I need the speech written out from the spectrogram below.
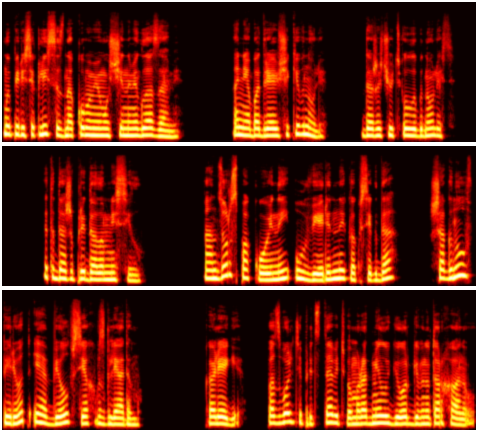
Мы пересеклись со знакомыми мужчинами глазами. Они ободряюще кивнули, даже чуть улыбнулись. Это даже придало мне сил. Анзор спокойный, уверенный, как всегда, шагнул вперед и обвел всех взглядом. «Коллеги, позвольте представить вам Радмилу Георгиевну Тарханову.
